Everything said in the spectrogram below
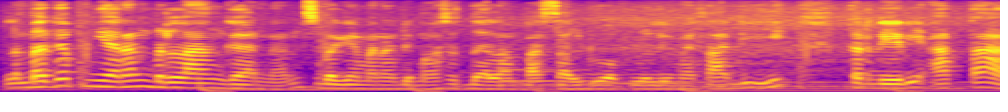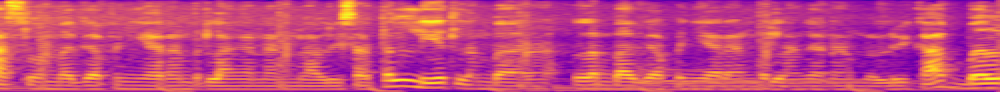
Lembaga penyiaran berlangganan sebagaimana dimaksud dalam pasal 25 tadi terdiri atas lembaga penyiaran berlangganan melalui satelit, lembaga, lembaga penyiaran berlangganan melalui kabel,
